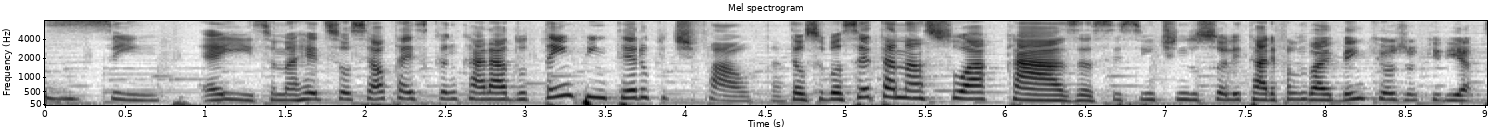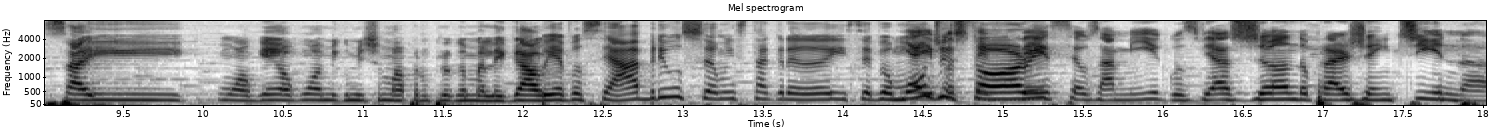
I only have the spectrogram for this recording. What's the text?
Sim, é isso. Na rede social tá escancarado o tempo inteiro o que te falta. Então, se você tá na sua casa se sentindo solitário e falando, Vai bem que hoje eu queria sair com alguém, algum amigo me chamar pra um programa legal. e aí você abre o seu Instagram e você vê um e aí monte de você story. vê seus amigos viajando pra Argentina,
